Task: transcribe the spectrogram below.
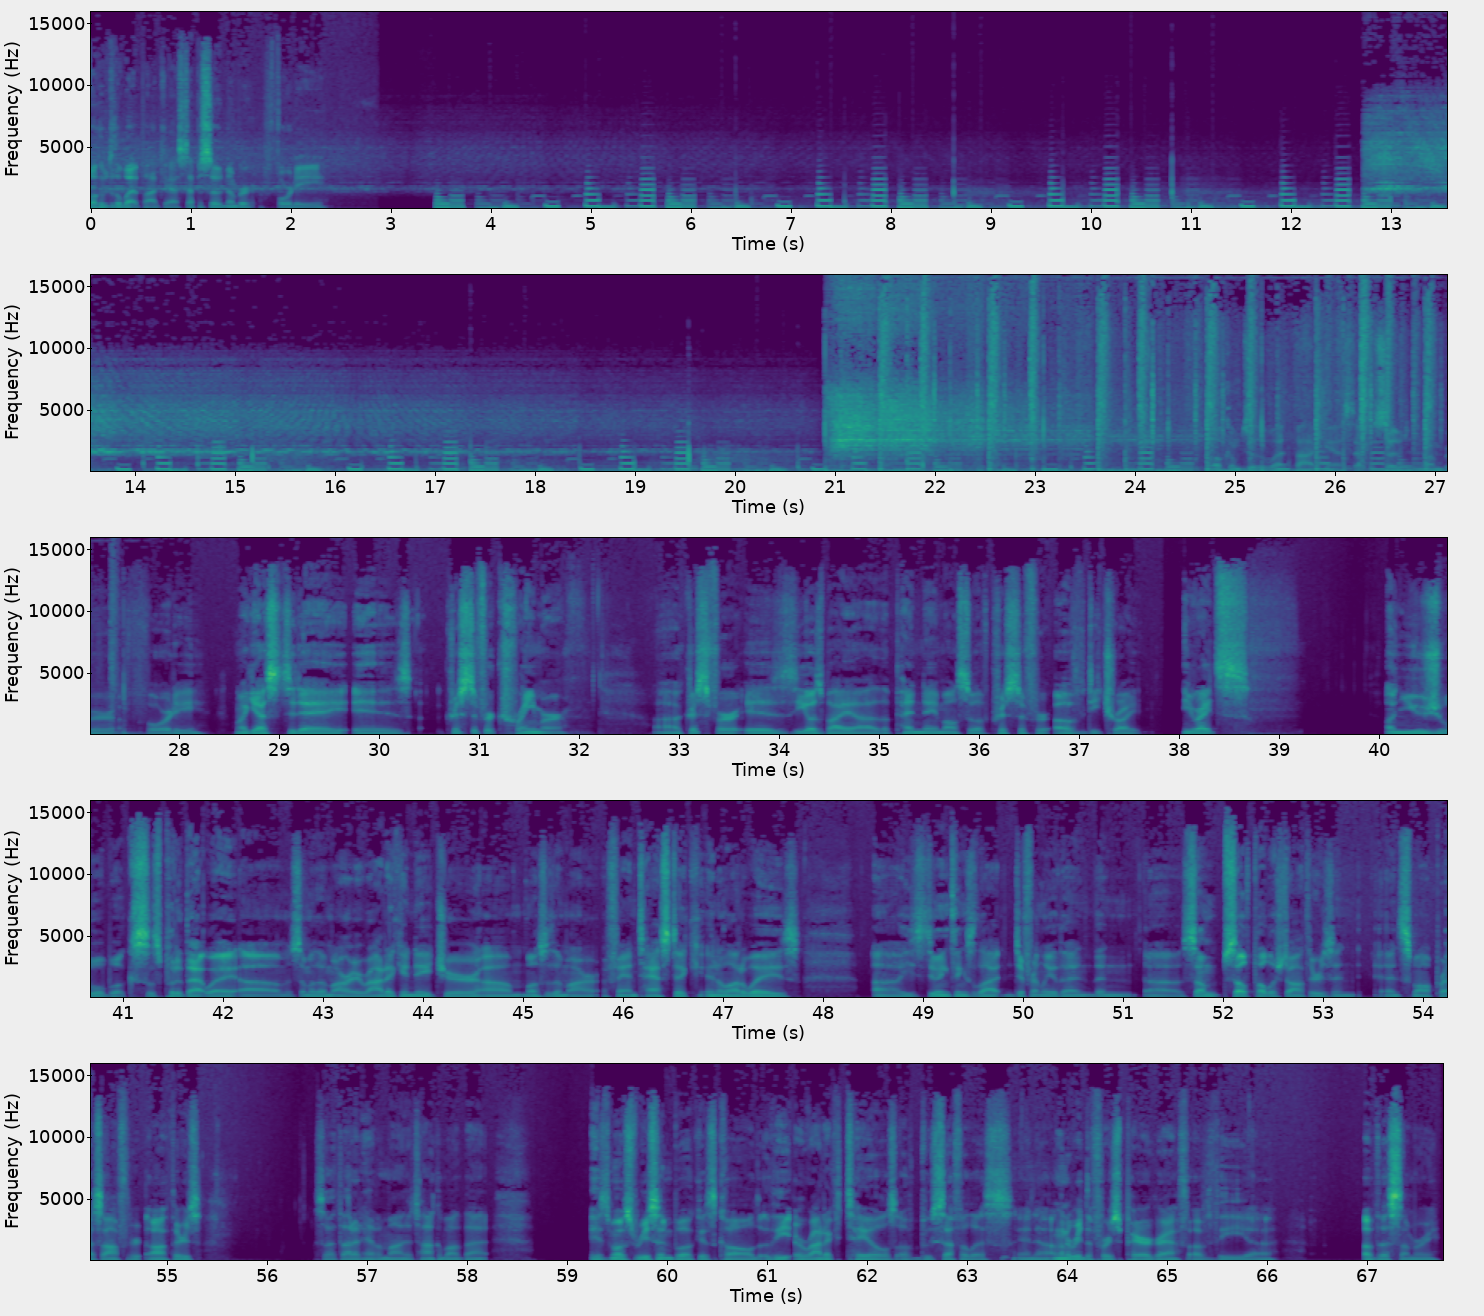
Welcome to the Wet Podcast, episode number 40. Guest today is Christopher Kramer. Uh, Christopher is, he goes by uh, the pen name also of Christopher of Detroit. He writes unusual books, let's put it that way. Um, some of them are erotic in nature, um, most of them are fantastic in a lot of ways. Uh, he's doing things a lot differently than than uh, some self-published authors and and small press author, authors. So I thought I'd have him on to talk about that. His most recent book is called "The Erotic Tales of Bucephalus," and uh, I'm going to read the first paragraph of the uh, of the summary.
